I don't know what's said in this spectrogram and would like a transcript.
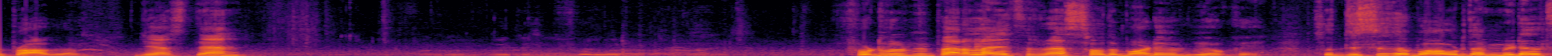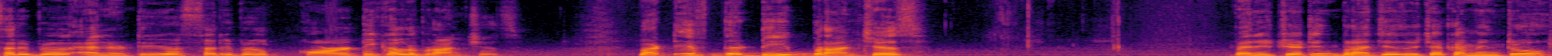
problem. Yes, then foot will be paralyzed, rest of the body will be okay. So this is about the middle cerebral and anterior cerebral cortical branches. But if the deep branches, penetrating branches which are coming to,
